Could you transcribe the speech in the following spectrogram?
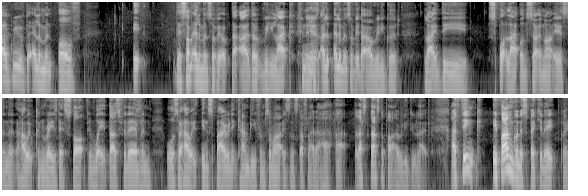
I agree with the element of it. There's some elements of it that I don't really like, and then Yeah. there's elements of it that are really good, like the spotlight on certain artists and how it can raise their stock and what it does for them, and also how it, inspiring it can be from some artists and stuff like that. I, I, that's that's the part I really do like. I think if I'm gonna speculate, I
